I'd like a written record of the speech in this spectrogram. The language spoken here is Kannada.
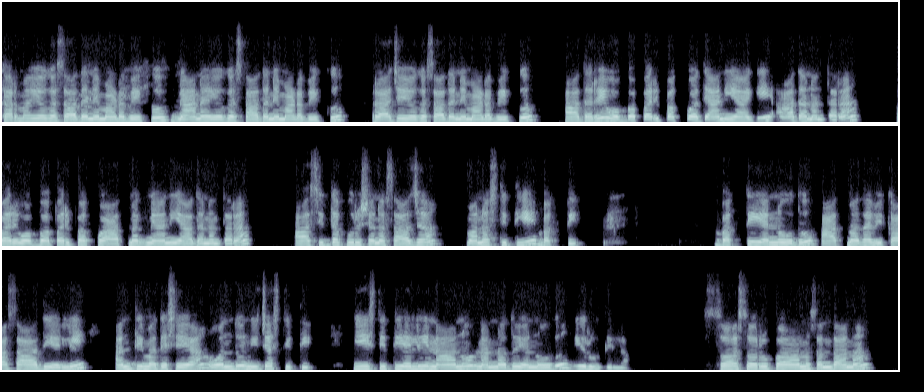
ಕರ್ಮಯೋಗ ಸಾಧನೆ ಮಾಡಬೇಕು, ಜ್ಞಾನಯೋಗ ಸಾಧನೆ ಮಾಡಬೇಕು, ರಾಜಯೋಗ ಸಾಧನೆ ಮಾಡಬೇಕು, ಆದರೆ ಒಬ್ಬ ಪರಿಪಕ್ವ ಧ್ಯಾನಿಯಾಗಿ ಆದ ನಂತರ, ಪರಿ, ಒಬ್ಬ ಪರಿಪಕ್ವ ಆತ್ಮಜ್ಞಾನಿ ಆದ ನಂತರ, ಆ ಸಿದ್ಧ ಪುರುಷನ ಸಹಜ ಮನೋಸ್ಥಿತಿಯೇ ಭಕ್ತಿ. ಭಕ್ತಿ ಎನ್ನುವುದು ಆತ್ಮದ ವಿಕಾಸ ಹಾದಿಯಲ್ಲಿ ಅಂತಿಮ ದಶೆಯ ಒಂದು ನಿಜ ಸ್ಥಿತಿ. ಈ ಸ್ಥಿತಿಯಲ್ಲಿ ನಾನು ನನ್ನದು ಎನ್ನುವುದು ಇರುವುದಿಲ್ಲ. ಸ್ವಸ್ವರೂಪ ಅನುಸಂಧಾನ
